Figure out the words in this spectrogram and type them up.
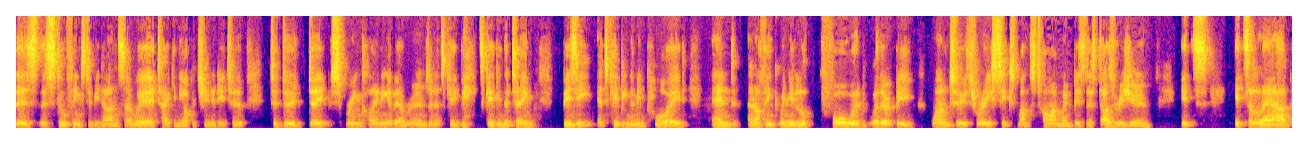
there's there's still things to be done. So we're taking the opportunity to to do deep spring cleaning of our rooms, and it's keeping it's keeping the team busy. It's keeping them employed, and and I think when you look forward, whether it be one, two, three, six months time when business does resume, it's it's allowed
